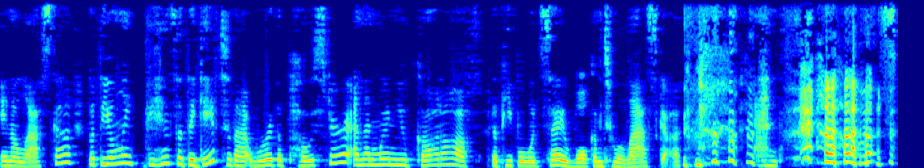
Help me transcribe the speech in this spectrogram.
in Alaska but the only hints that they gave to that were the poster and then when you got off the people would say welcome to Alaska and nice.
